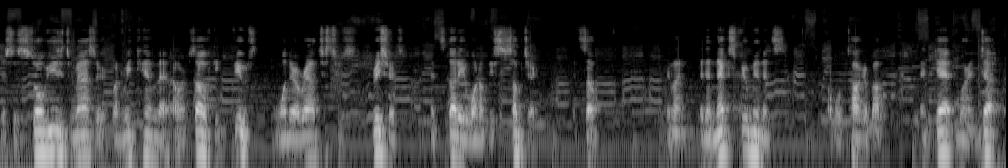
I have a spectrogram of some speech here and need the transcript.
this is so easy to master when we can let ourselves get confused and wander around just to research and study one of these subjects itself. In, my, in the next few minutes, I will talk about and get more in depth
